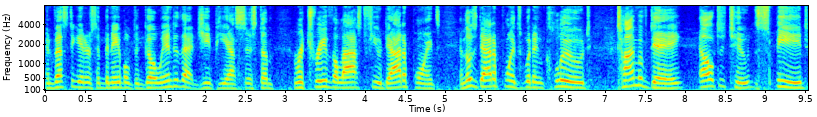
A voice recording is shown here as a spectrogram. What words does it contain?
investigators have been able to go into that GPS system, retrieve the last few data points, and those data points would include time of day, altitude, speed.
